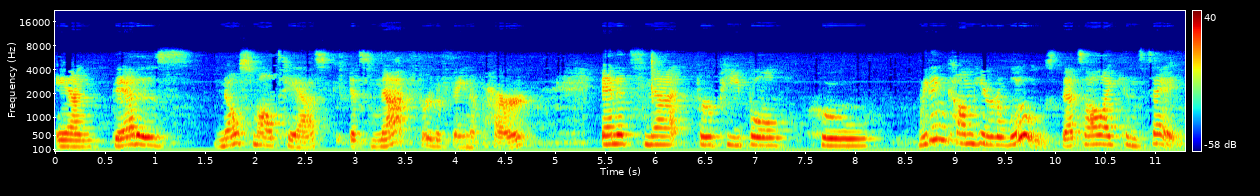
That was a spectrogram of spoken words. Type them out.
And that is no small task. It's not for the faint of heart. And it's not for people who, we didn't come here to lose. That's all I can say.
